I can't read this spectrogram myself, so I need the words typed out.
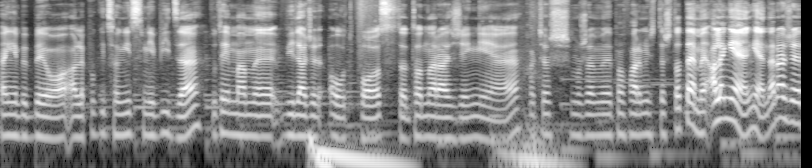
Fajnie by było, ale póki co nic nie widzę. Tutaj mamy villager outpost, to, to na razie nie. Chociaż możemy pofarmić też totemy, ale nie, nie. Na razie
